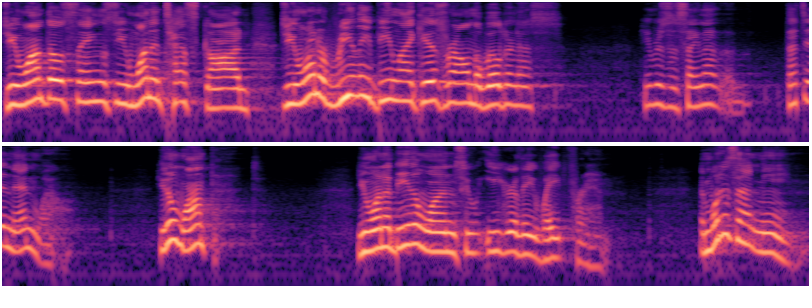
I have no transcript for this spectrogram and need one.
Do you want those things? Do you want to test God? Do you want to really be like Israel in the wilderness? Hebrews is saying that that didn't end well. You don't want that. You want to be the ones who eagerly wait for him. And what does that mean?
